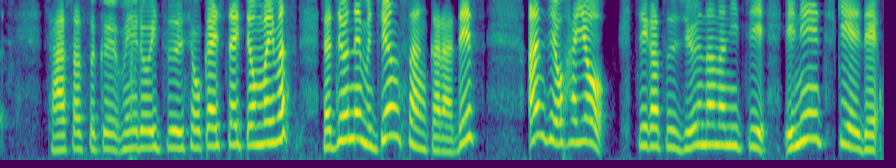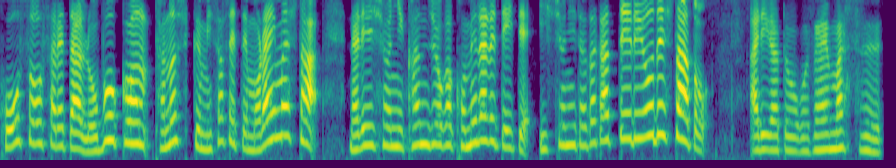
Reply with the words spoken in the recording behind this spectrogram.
ますさあ、早速メールをいつ紹介したいと思います。ラジオネームじゅんさんからです。アンジおはよう。7月17日、NHK で放送されたロボコン、楽しく見させてもらいました。ナレーションに感情が込められていて、一緒に戦っているようでした。と。ありがとうございます。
